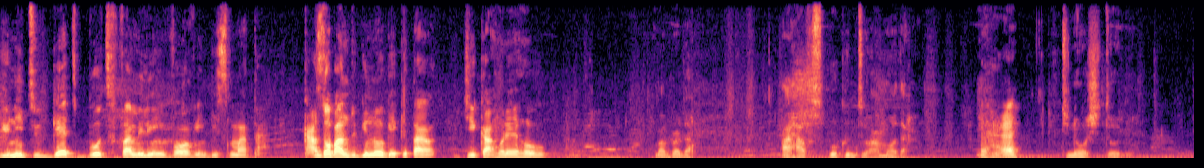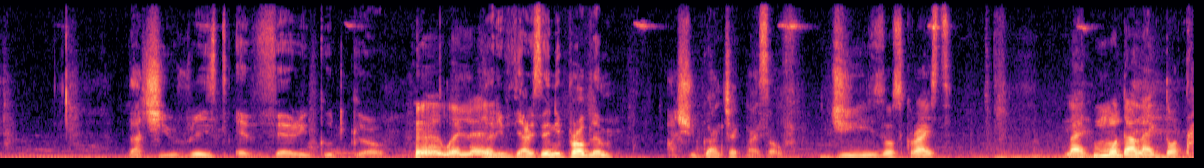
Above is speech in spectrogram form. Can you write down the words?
you need to get both family involved in this matter. Ka azọbandu gị n'oge kịta ji ka hụrụ ihe o. My brother, I have spoken to her mother. Uh-huh. Do you know what she told me? That she raised a very good girl. Well. That if there is any problem, I should go and check myself. Jesus Christ. Like mother like daughter.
